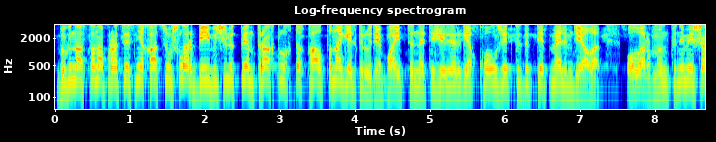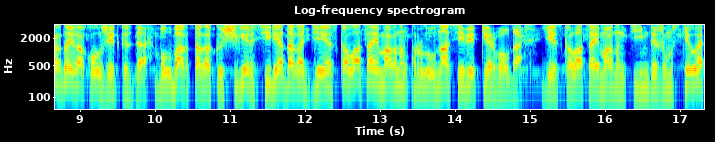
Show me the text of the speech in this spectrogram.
Бүгін Астана процесіне қатысушылар бейбітшілік пен тұрақтылықты қалпына келтіруде байыпты нәтижелерге қол жеткіздік деп мәлімдей алады. Олар мүмкін емес жағдайға қол жеткізді. Бұл бағыттағы күш жігер Сириядағы деэскалация аймағының құрылуына себепкер болды. Деэскалация аймағының тиімді жұмыс істеуі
